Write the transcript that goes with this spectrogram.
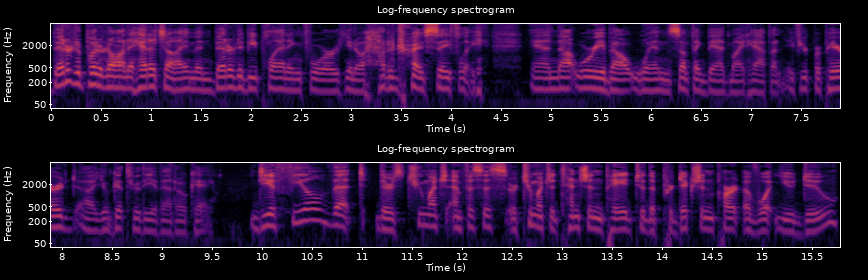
Better to put it on ahead of time, and better to be planning for you know how to drive safely, and not worry about when something bad might happen. If you're prepared, uh, you'll get through the event okay. Do you feel that there's too much emphasis or too much attention paid to the prediction part of what you do?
